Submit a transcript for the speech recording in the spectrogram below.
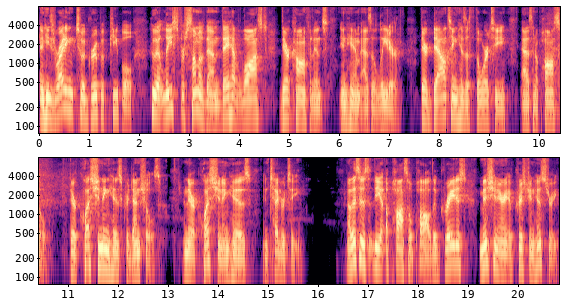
and he's writing to a group of people who, at least for some of them, they have lost their confidence in him as a leader. They're doubting his authority as an apostle. They're questioning his credentials, and they are questioning his integrity. Now, this is the Apostle Paul, the greatest missionary of Christian history,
